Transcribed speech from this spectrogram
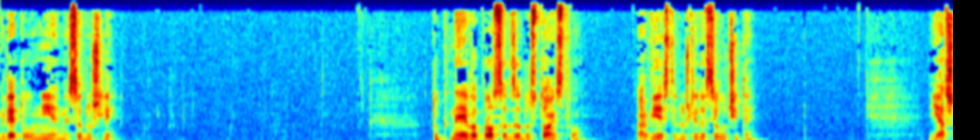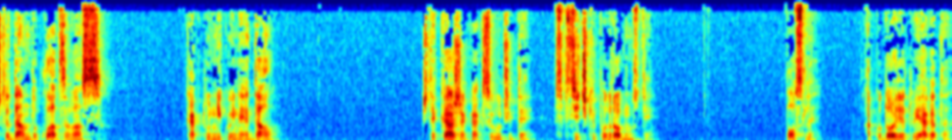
гдето уния не са дошли. Тук не е въпросът за достоинство, а вие сте дошли да се учите. И аз ще дам доклад за вас, както никой не е дал. Ще кажа как се учите, с всички подробности. После, ако дойде тоягата,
